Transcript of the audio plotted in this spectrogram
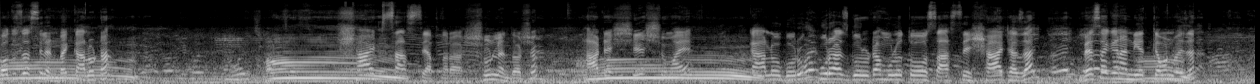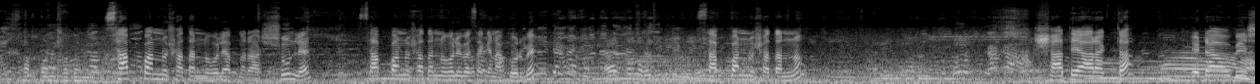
কত চাচ্ছিলেন ভাই কালোটা? ষাট চাচ্ছে আপনারা, শুনলেন দর্শক? হাটের শেষ সময়ে কালো গরু কুরাজ গরুটা মূলত চাচ্ছে ষাট হাজার। বেচা কেনা নিয়ত কেমন ভাইজান? ছাপ্পান্ন সাতান্ন হলে আপনারা শুনলেন। ছাপ্পান্ন সাতান্ন হলে বেচা কেনা করবে। ছাপ্পান্ন সাতান্ন। সাথে আর একটা। এটাও বেশ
